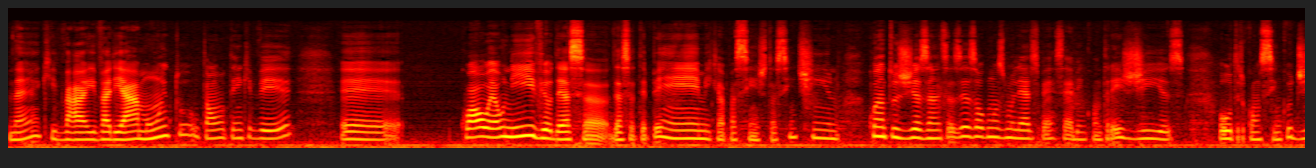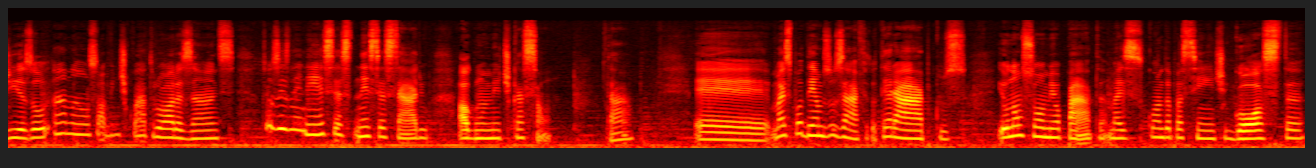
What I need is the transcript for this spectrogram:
né, que vai variar muito, então tem que ver é, qual é o nível dessa, dessa TPM que a paciente está sentindo, quantos dias antes. Às vezes, algumas mulheres percebem com três dias, outra com cinco dias, ou, ah, não, só 24 horas antes. Então, às vezes, nem é necessário alguma medicação, tá? É, mas podemos usar fitoterápicos. Eu não sou homeopata, mas quando a paciente gosta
